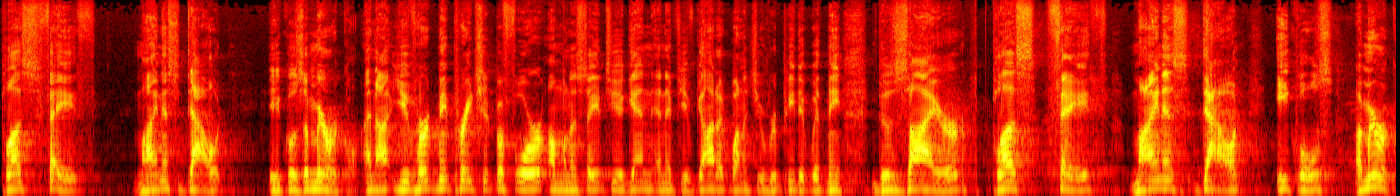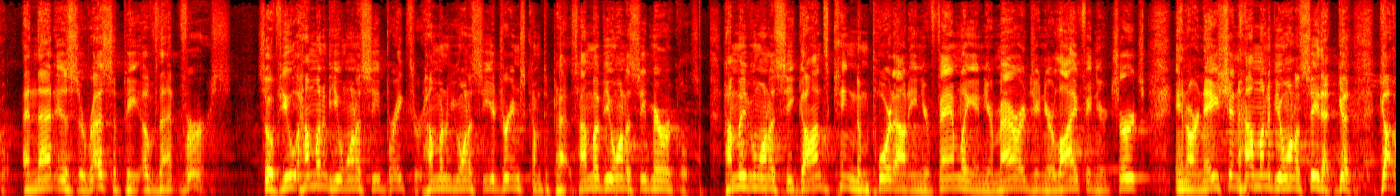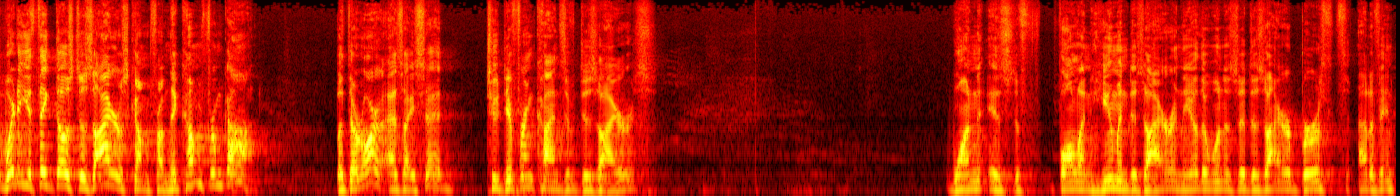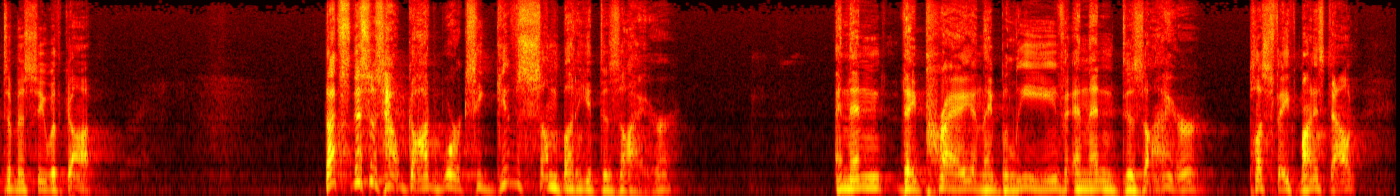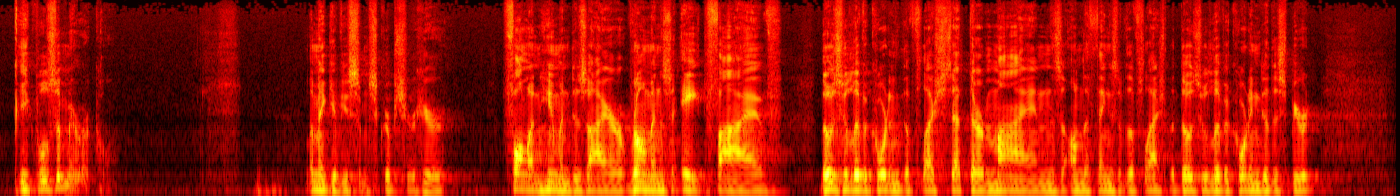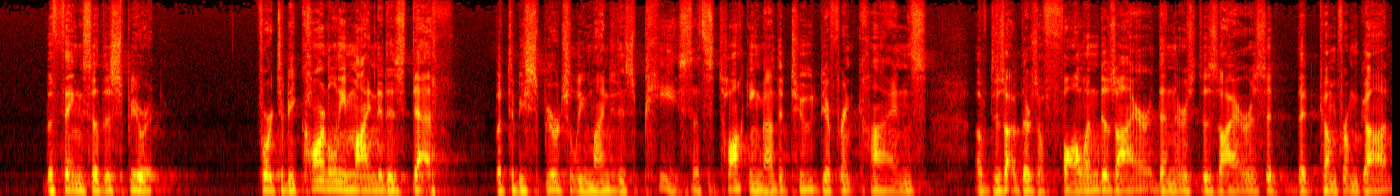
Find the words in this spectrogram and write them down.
plus faith minus doubt equals a miracle. And I, you've heard me preach it before. I'm going to say it to you again. And if you've got it, why don't you repeat it with me? Desire plus faith minus doubt equals a miracle. And that is the recipe of that verse. So if you, how many of you want to see breakthrough? How many of you want to see your dreams come to pass? How many of you want to see miracles? How many of you want to see God's kingdom poured out in your family, in your marriage, in your life, in your church, in our nation? How many of you want to see that? Good. God, where do you think those desires come from? They come from God. But there are, as I said, two different kinds of desires. One is the fallen human desire, and the other one is a desire birthed out of intimacy with God. That's, this is how God works. He gives somebody a desire, and then they pray and they believe, and then desire plus faith minus doubt equals a miracle. Let me give you some scripture here. Fallen human desire, Romans 8 5. Those who live according to the flesh set their minds on the things of the flesh, but those who live according to the Spirit, the things of the Spirit. For to be carnally minded is death but to be spiritually minded is peace. That's talking about the two different kinds of desire. There's a fallen desire, then there's desires that, that come from God,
